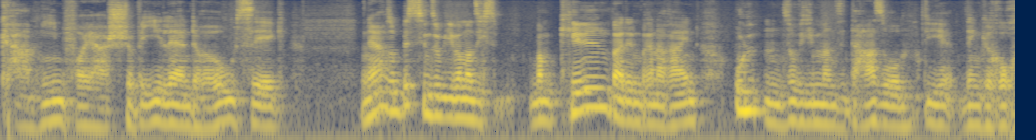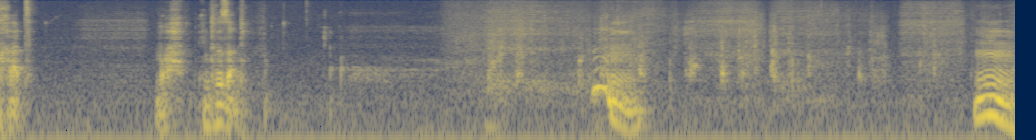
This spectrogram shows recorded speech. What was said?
Kaminfeuer, schwelend, rosig. Ja, so ein bisschen so wie wenn man sich beim Killen bei den Brennereien unten, so wie man da so die, den Geruch hat. Boah, interessant. Hm. Hm.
